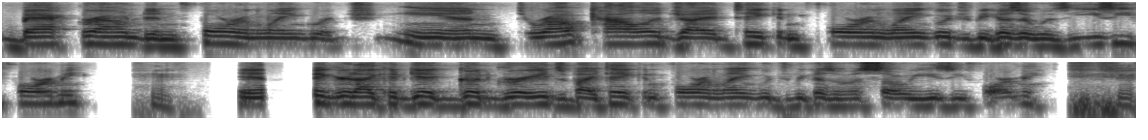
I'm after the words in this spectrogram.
background in foreign language. And throughout college, I had taken foreign language because it was easy for me. Hmm. And figured I could get good grades by taking foreign language because it was so easy for me.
